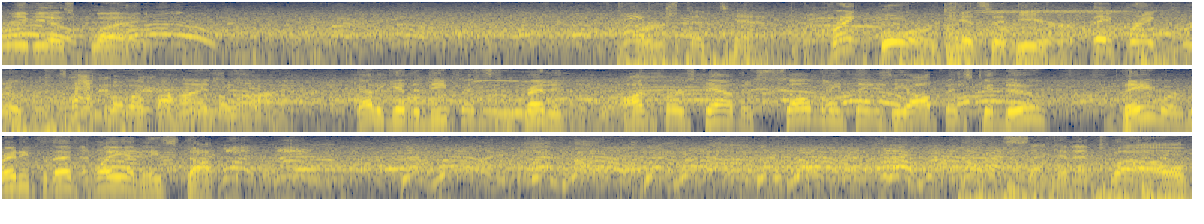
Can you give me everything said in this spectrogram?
previous play. First and 10. Frank Gore gets it here. They break through, tackle him behind the line. Got to give the defense some credit on first down. There's so many things the offense can do. They were ready for that play, and they stopped it. Second and 12.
